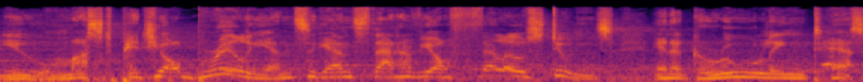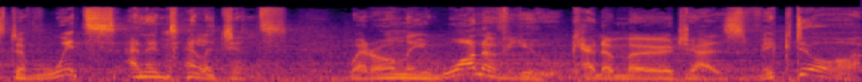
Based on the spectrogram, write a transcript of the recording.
You must pit your brilliance against that of your fellow students in a grueling test of wits and intelligence, where only one of you can emerge as victor.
